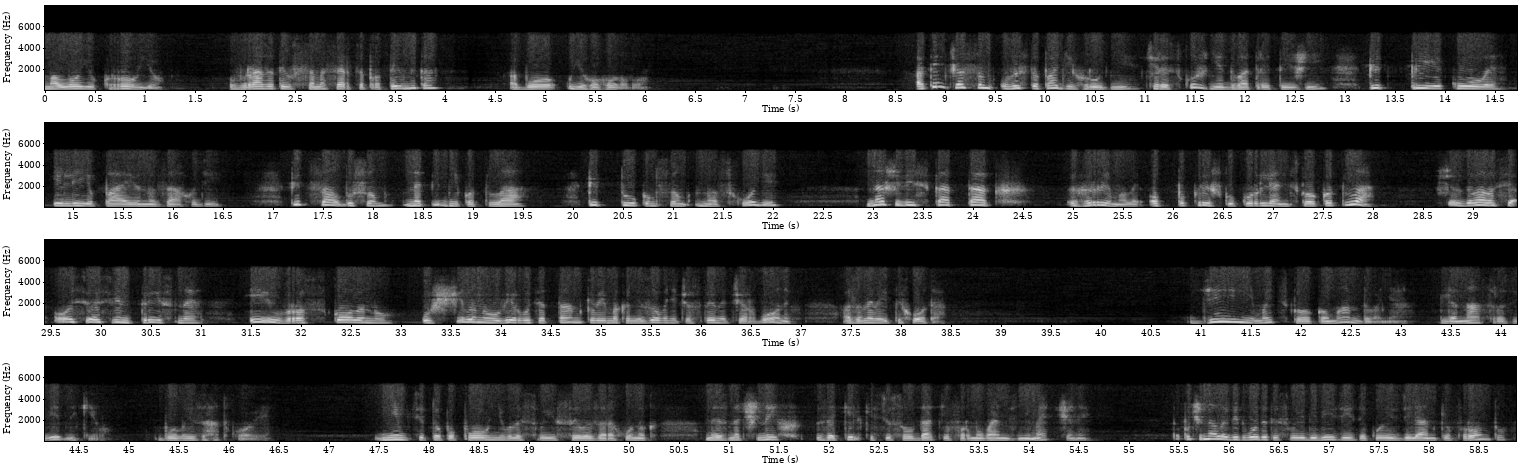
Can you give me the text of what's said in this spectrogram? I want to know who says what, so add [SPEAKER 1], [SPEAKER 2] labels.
[SPEAKER 1] малою кров'ю, вразити в саме серце противника або у його голову. А тим часом у листопаді-грудні, через кожні два-три тижні, під Прієкуле і Лієпаю на заході, під Салдусом на півдні котла, під Тукомсом на сході, наші війська так гримали об покришку курлянського котла, що, здавалося, ось ось він трісне і в розколену, ущілену увірвуться танкові механізовані частини червоних, а за ними й піхота. Дії німецького командування для нас, розвідників, були загадкові. Німці то поповнювали свої сили за рахунок незначних за кількістю солдатів формувань з Німеччини, то починали відводити свої дивізії з якоїсь ділянки фронту,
